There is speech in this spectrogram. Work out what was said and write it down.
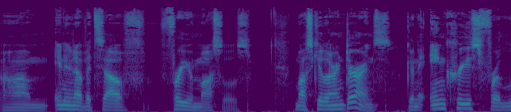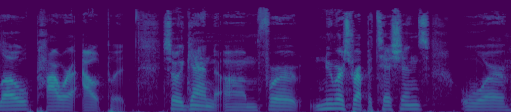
um, in and of itself for your muscles. Muscular endurance, going to increase for low power output. So, again, um, for numerous repetitions or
